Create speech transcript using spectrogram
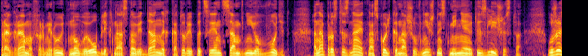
Программа формирует новый облик на основе данных, которые пациент сам в нее вводит. Она просто знает, насколько нашу внешность меняют излишества. Уже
